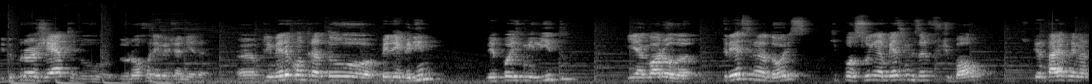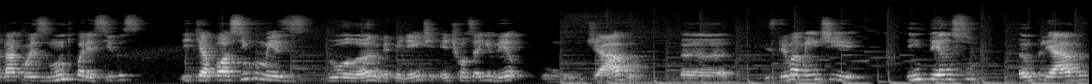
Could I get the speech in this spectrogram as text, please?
e do projeto do, do Rojo de Janeiro. Uh, primeiro contratou Pellegrino, depois Milito e agora Olô. Três treinadores que possuem a mesma visão de futebol, que tentaram implementar coisas muito parecidas e que após cinco meses do Holanda Independente, a gente consegue ver o Diabo uh, extremamente intenso, ampliado,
